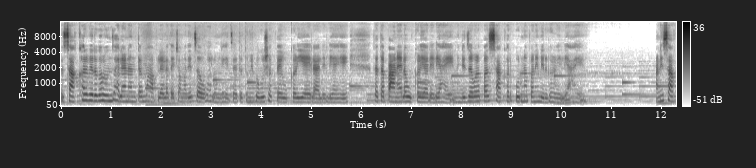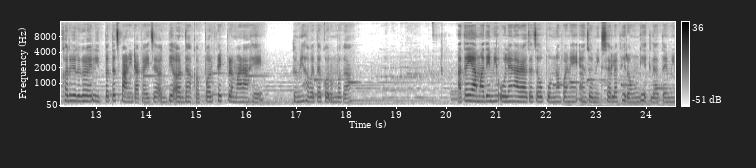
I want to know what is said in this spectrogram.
तर साखर विरघळून झाल्यानंतर मग आपल्याला त्याच्यामध्ये चव घालून घ्यायचं आहे. तर तुम्ही बघू शकता उकळी यायला आलेली आहे. तर आता पाण्याला उकळी आलेली आहे. म्हणजे जवळपास साखर पूर्णपणे विरघळलेली आहे. आणि साखर विरघळेल इतपतच पाणी टाकायचं अगदी अर्धा कप. परफेक्ट प्रमाण आहे. तुम्ही हवं तर करून बघा. आता यामध्ये मी ओल्या नारळाचा चव पूर्णपणे जो मिक्सरला फिरवून घेतलं तर मी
